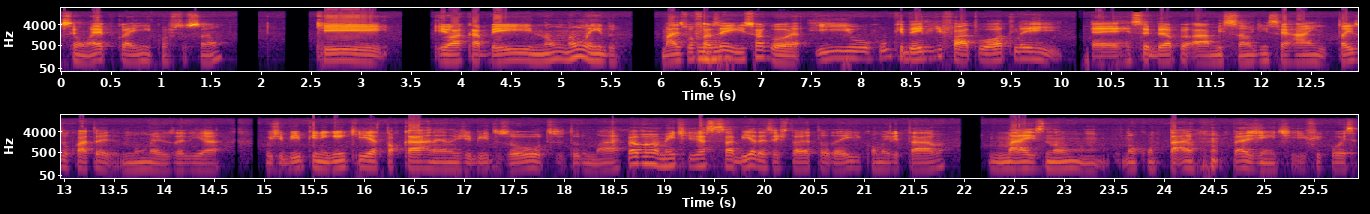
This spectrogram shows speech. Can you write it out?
ser um épico aí em construção que eu acabei não, não lendo. Mas vou fazer uhum. isso agora. E o Hulk dele, de fato, o Otley é, recebeu a, a, missão de encerrar em três ou quatro números ali a, o gibi, porque ninguém queria tocar né, no gibi dos outros e tudo mais. Provavelmente já sabia dessa história toda aí, de como ele tava, mas não, não contaram pra gente e ficou esse,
